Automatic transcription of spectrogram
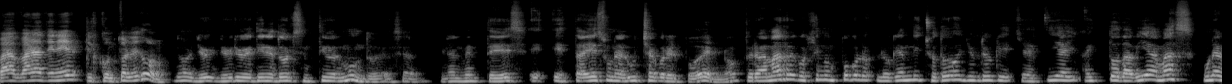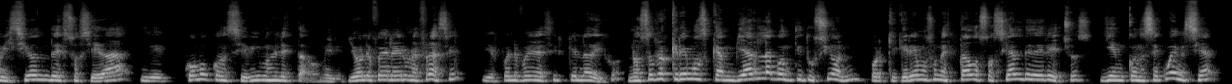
va- van a tener el control de todo. No, yo, yo creo que tiene todo el sentido del mundo. eh, O sea, finalmente es, e- esta es una lucha por el poder, ¿no? Pero además, recogiendo un poco lo, lo que han dicho todos, yo creo que, que aquí hay, hay todavía más una visión de sociedad y de cómo concebimos el Estado. Miren, yo les voy a leer una frase y después les voy a decir quién la dijo. Nosotros queremos cambiar la constitución porque queremos un Estado social de derechos y en consecuencia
